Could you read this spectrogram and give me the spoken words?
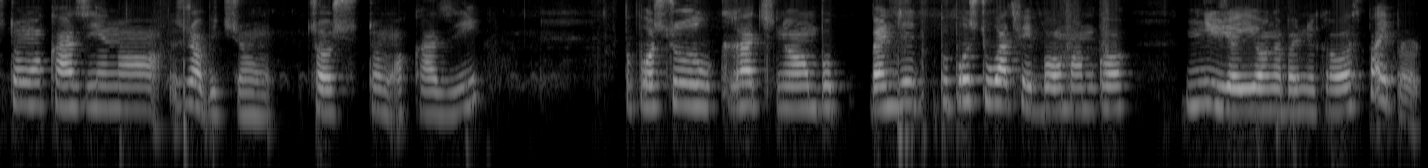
z tą okazję, no, zrobić ją, coś z tą okazji. Po prostu grać nią, bo będzie po prostu łatwiej, bo mam go niżej i ona będzie grała z Piper.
